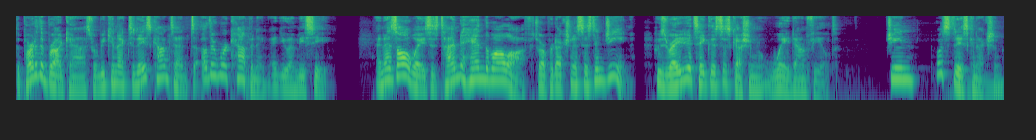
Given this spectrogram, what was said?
the part of the broadcast where we connect today's content to other work happening at UMBC. And as always, it's time to hand the ball off to our production assistant, Jean, who's ready to take this discussion way downfield. Jean, what's today's connection?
